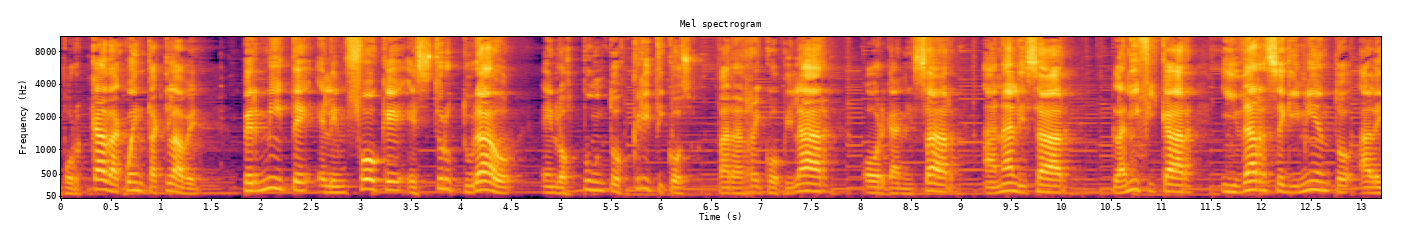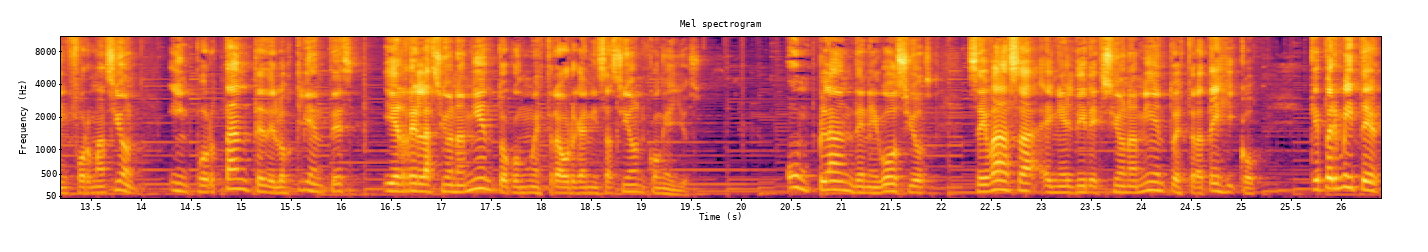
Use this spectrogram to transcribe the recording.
por cada cuenta clave permite el enfoque estructurado en los puntos críticos para recopilar, organizar, analizar, planificar y dar seguimiento a la información importante de los clientes y el relacionamiento con nuestra organización con ellos. Un plan de negocios se basa en el direccionamiento estratégico que permite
